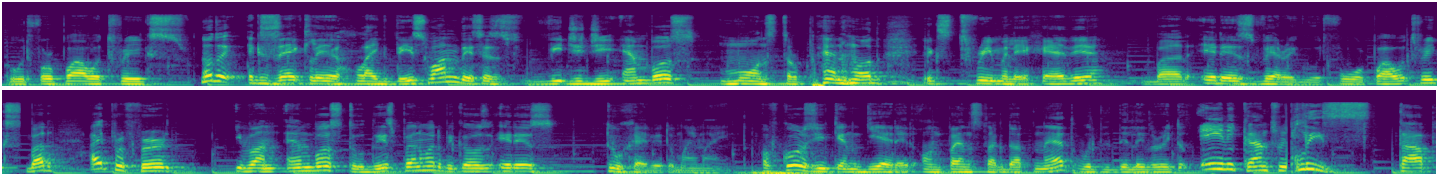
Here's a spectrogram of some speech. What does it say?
good for power tricks. Not exactly like this one. This is VGG Emboss monster pen mod. Extremely heavy but it is very good for power tricks. But I preferred Ivan Emboss to this pen because it is too heavy to my mind. Of course you can get it on penstock.net with the delivery to any country. Please stop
